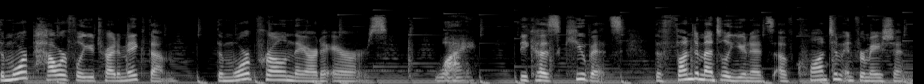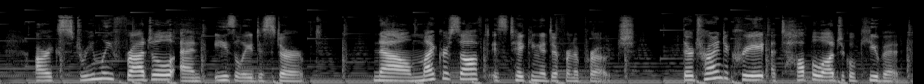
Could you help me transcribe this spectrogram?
The more powerful you try to make them, the more prone they are to errors. Why? Because qubits, the fundamental units of quantum information, are extremely fragile and easily disturbed. Now, Microsoft is taking a different approach. They're trying to create a topological qubit,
